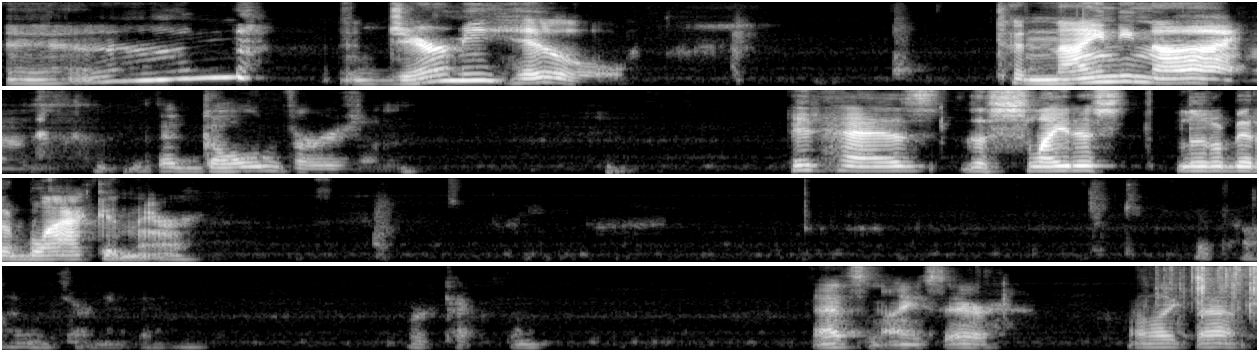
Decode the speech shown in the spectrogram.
and Jeremy Hill to 99, the gold version. It has the slightest little bit of black in there. Tell him turn it down. Or text them. That's nice there. I like that.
